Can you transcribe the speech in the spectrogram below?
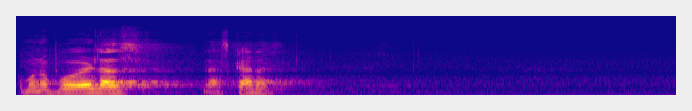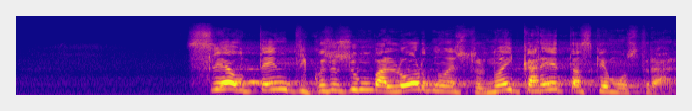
Como no puedo ver las, las caras. Sea auténtico, eso es un valor nuestro, no hay caretas que mostrar.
